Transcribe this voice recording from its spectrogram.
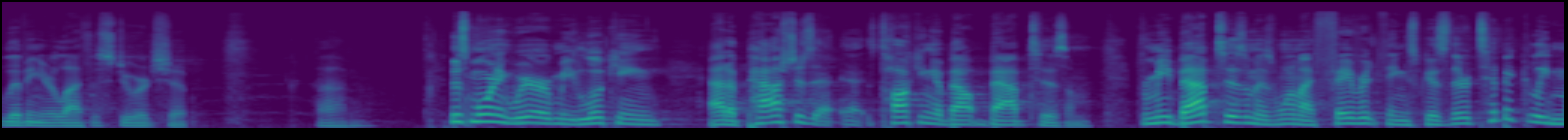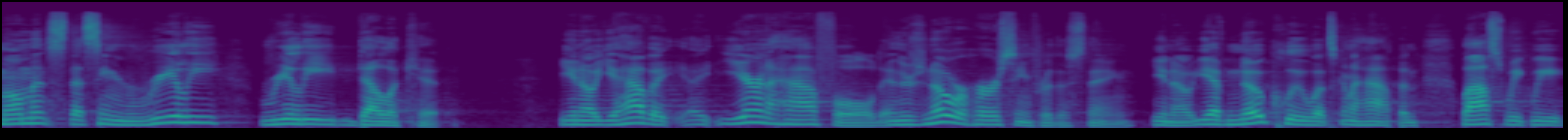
living your life of stewardship. Um, this morning, we're going to be looking at a passage talking about baptism. For me, baptism is one of my favorite things because they're typically moments that seem really, really delicate. You know, you have a, a, year and a half old, and there's no rehearsing for this thing. You know, you have no clue what's going to happen. Last week, we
